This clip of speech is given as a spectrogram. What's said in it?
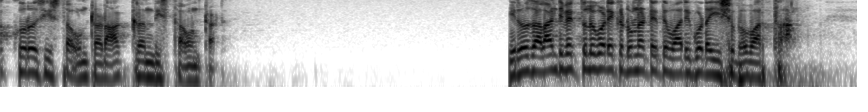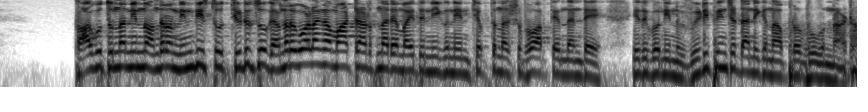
ఆక్రోశిస్తూ ఉంటాడు ఆక్రందిస్తూ ఉంటాడు. ఈరోజు అలాంటి వ్యక్తులు కూడా ఇక్కడ ఉన్నట్టయితే వారికి కూడా ఈ శుభవార్త. త్రాగుతున్న నిన్ను అందరూ నిందిస్తూ తిడుతూ గందరగోళంగా మాట్లాడుతున్నారేమో అయితే నీకు నేను చెప్తున్న శుభవార్త ఏంటంటే ఇదిగో నిన్ను విడిపించడానికి నా ప్రభు ఉన్నాడు.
